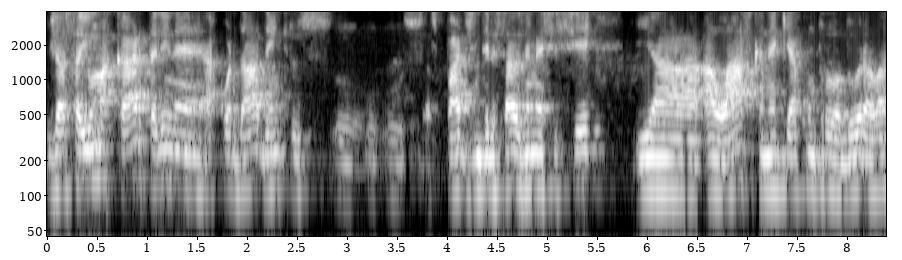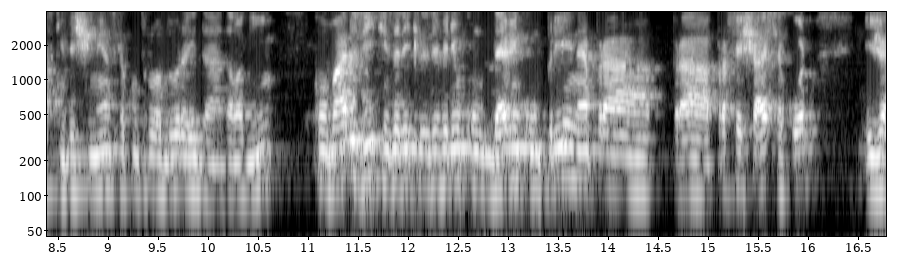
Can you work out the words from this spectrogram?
já saiu uma carta ali, né, acordada entre os, os, as partes interessadas, a MSC e a Alaska, né, que é a controladora, a Alaska Investimentos, que é a controladora aí da, da Login, com vários itens ali que eles deveriam devem cumprir, né, para fechar esse acordo. E já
